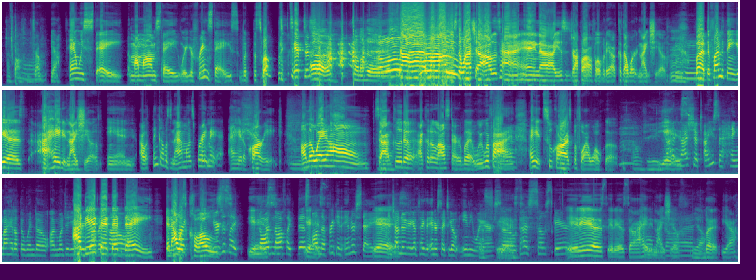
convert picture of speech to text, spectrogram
That's awesome. So yeah, and we stayed. My mom stayed where your friend stays with the smoke detectors. Oh, Tunnel Hill. Oh. So I, my mom used to watch her all the time, Mhm. and uh, I used to drop her off over there because I worked night shift. Mm. Mhm. But the funny thing is, I hated night shift, and I think I was nine months pregnant. I had a car wreck Mm. on the way home, so I could have I could have lost her, but Oh we were fine. gosh. I hit two cars before I woke up. Oh, jeez. Yeah. I had night shift. I used to hang my head out the window on one day. I did that that day, and I was like, close. You're just like Yes. nodding off like this on the freaking interstate. Yes. And Chattanooga got to take the interstate to go anywhere. Yes. So Yes. that is so scary. It is, it is. So I Oh hated my night shift, Yeah. but yeah.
